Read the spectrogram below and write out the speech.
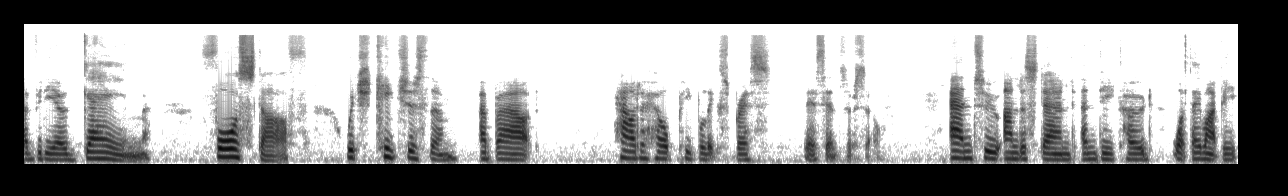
a video game for staff which teaches them about how to help people express their sense of self and to understand and decode what they might be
